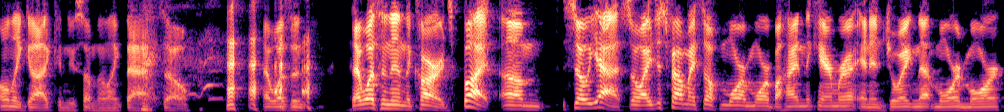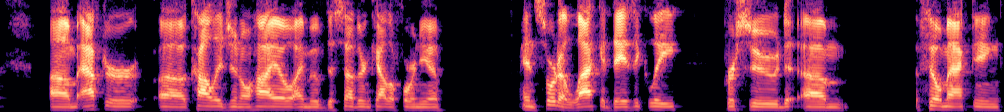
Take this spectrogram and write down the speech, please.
only God can do something like that. So that wasn't that wasn't in the cards. But um, so yeah, so I just found myself more and more behind the camera and enjoying that more and more. Um, after uh, college in Ohio, I moved to Southern California and sort of lackadaisically pursued um, film acting.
